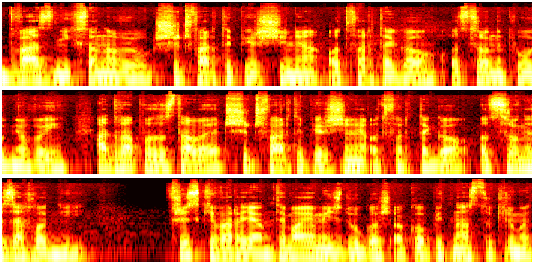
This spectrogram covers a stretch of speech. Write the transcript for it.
Dwa z nich stanowią 3 czwarte pierścienia otwartego od strony południowej, a dwa pozostałe 3 czwarte pierścienia otwartego od strony zachodniej. Wszystkie warianty mają mieć długość około 15 km.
